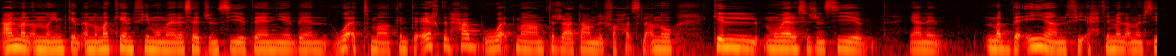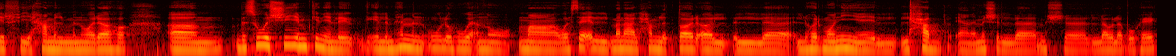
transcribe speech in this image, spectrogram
علما إنه يمكن إنه ما كان في ممارسات جنسية تانية بين وقت ما كنت آخذ الحب ووقت ما عم ترجع تعمل الفحص. لأنه كل ممارسة جنسية يعني مبدئيا في احتمال إنه يصير في حمل من وراها. بس هو الشيء يمكن اللي اللي مهم نقوله هو إنه مع وسائل منع الحمل الطارئة الهرمونية الحب يعني مش مش اللولب وهيك.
